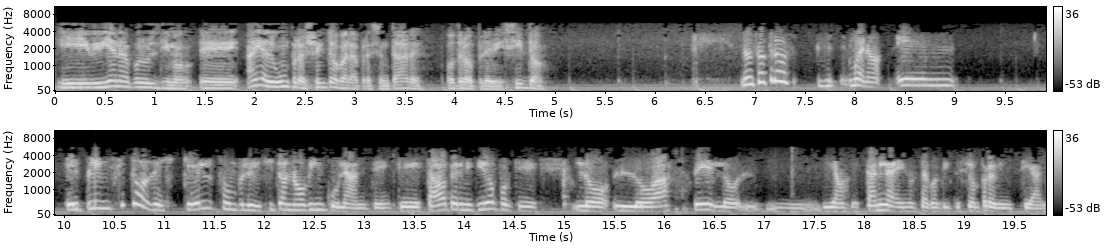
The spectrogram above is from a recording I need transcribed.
Y Viviana, por último, eh, ¿hay algún proyecto para presentar otro plebiscito? Nosotros, bueno, eh, el plebiscito de Esquel fue un plebiscito no vinculante, que estaba permitido porque lo, lo hace, lo, digamos, está en, la, en nuestra constitución provincial.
